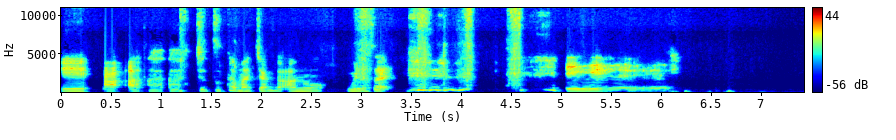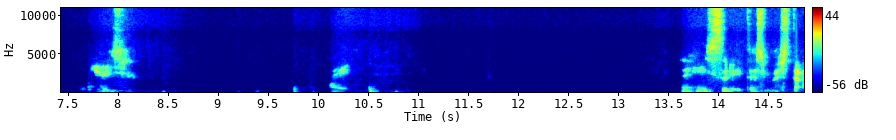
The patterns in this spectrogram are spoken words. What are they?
えーあ、あ、あ、あ、ちょっとたまちゃんが、あの、ごめんなさい。えー、よいしょ。はい。大変失礼いたしました。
